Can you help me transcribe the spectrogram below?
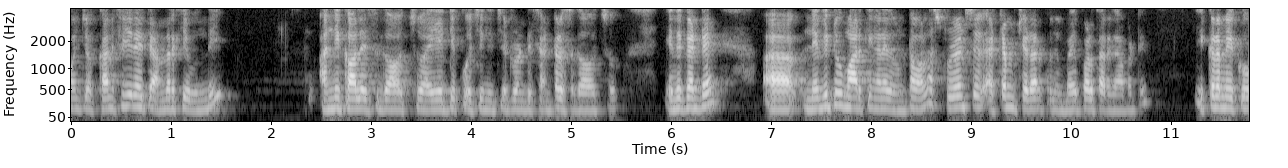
కొంచెం కన్ఫ్యూజన్ అయితే అందరికీ ఉంది. అన్ని కాలేజెస్ కావచ్చు ఐఐటి కోచింగ్ ఇచ్చేటువంటి సెంటర్స్ కావచ్చు. ఎందుకంటే నెగిటివ్ మార్కింగ్ అనేది ఉండటం వల్ల స్టూడెంట్స్ అటెంప్ట్ చేయడానికి కొంచెం భయపడతారు కాబట్టి. ఇక్కడ మీకు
